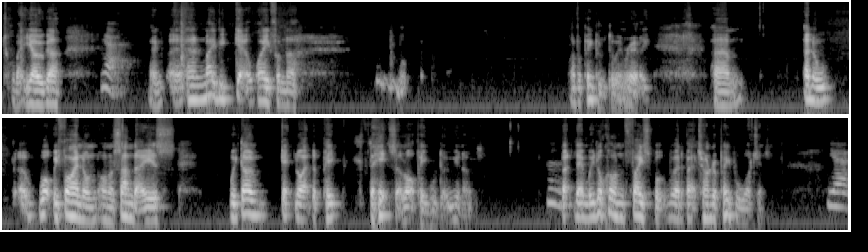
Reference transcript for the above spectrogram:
talk about yoga, yeah. and and maybe get away from the what other people are doing really. Um, and uh, what we find on on a Sunday is we don't get like the peop the hits that a lot of people do, you know. Mm. But then we look on Facebook, we had about 200 people watching. Yeah.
